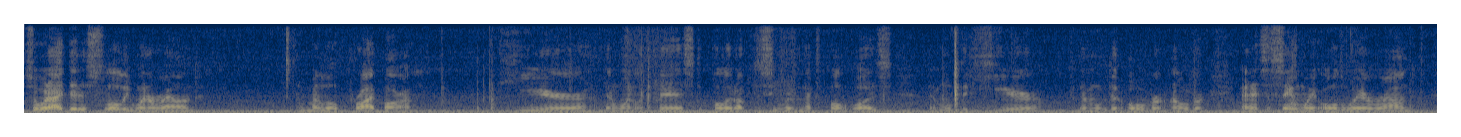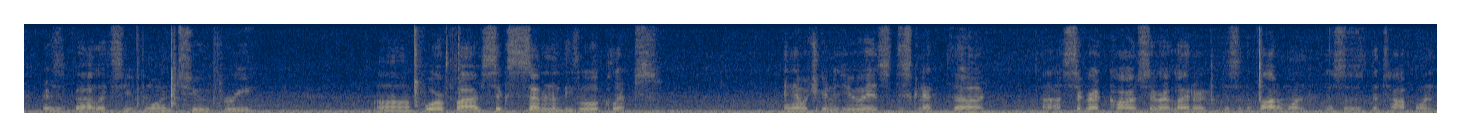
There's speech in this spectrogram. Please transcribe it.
So what I did is slowly went around with my little pry bar here, then went like this to pull it up to see where the next bolt was, then moved it here, then moved it over and over. And it's the same way all the way around. There's about, let's see, one, two, three, uh, four, five, six, seven of these little clips. And then what you're gonna do is disconnect the uh, cigarette car cigarette lighter. This is the bottom one. This is the top one.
